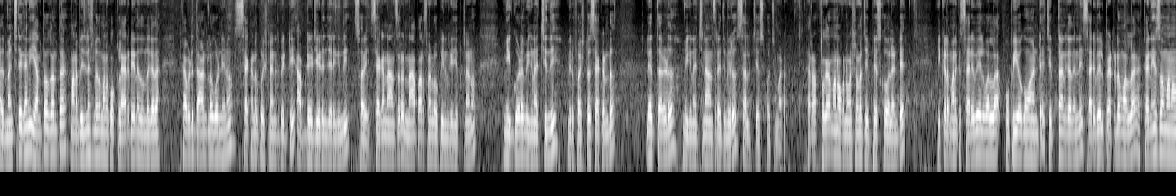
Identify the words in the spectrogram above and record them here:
అది మంచిదే కానీ ఎంతో కొంత మన బిజినెస్ మీద మనకు ఒక క్లారిటీ అనేది ఉంది కదా. కాబట్టి దాంట్లో కూడా నేను సెకండ్ క్వశ్చన్ అనేది పెట్టి అప్డేట్ చేయడం జరిగింది. సారీ సెకండ్ ఆన్సర్ నా పర్సనల్ ఒపీనియన్గా చెప్తున్నాను. మీకు కూడా మీకు నచ్చింది. మీరు ఫస్ట్ సెకండ్ లేదు థర్డ్ మీకు నచ్చిన ఆన్సర్ అయితే మీరు సెలెక్ట్ చేసుకోవచ్చు అనమాట రఫ్గా మనం ఒక నిమిషంలో చెప్పేసుకోవాలంటే ఇక్కడ మనకి సర్వేల వల్ల ఉపయోగం అంటే చెప్తాను కదండి సర్వేలు పెట్టడం వల్ల కనీసం మనం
